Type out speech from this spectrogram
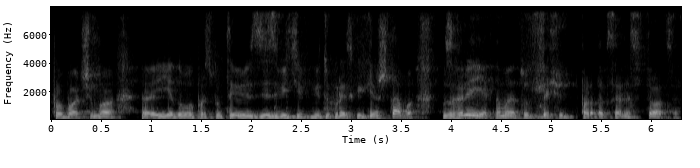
побачимо, е, я думаю, в перспективі зі звітів від українського генштабу. Взагалі, як на мене, тут дещо парадоксальна ситуація.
